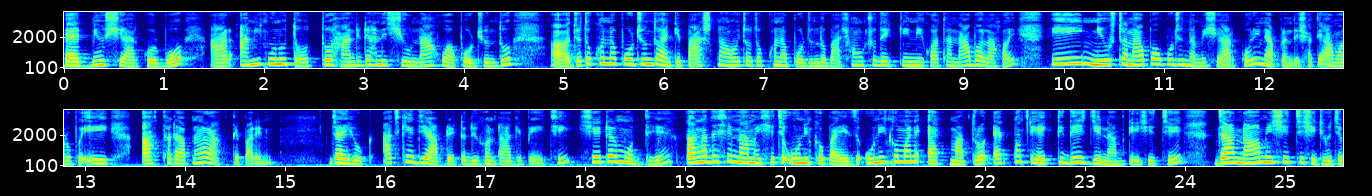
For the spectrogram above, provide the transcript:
ব্যাড নিউজ শেয়ার করব। আর আমি কোনো তথ্য হান্ড্রেড হান্ড্রেড শিও না হওয়া পর্যন্ত যতক্ষণ না পর্যন্ত আইনটি পাস না হয়, ততক্ষণ না পর্যন্ত বা সংসদে একটি নিয়ে কথা না বলা হয়, এই নিউজটা না পাওয়া পর্যন্ত আমি শেয়ার করি না। আপনাদের সাথে আমার উপর এই আস্থাটা আপনারা রাখতে পারেন। যাই হোক আজকে যে আপডেটটা দুই ঘণ্টা আগে পেয়েছি, সেটার মধ্যে বাংলাদেশের নাম এসেছে উনিকো পায়েজ উনিকো মানে একমাত্র একমাত্র একটি দেশ যে নামটি এসেছে, যার নাম এসেছে সেটি হচ্ছে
